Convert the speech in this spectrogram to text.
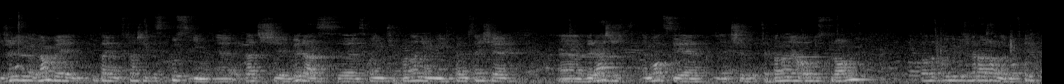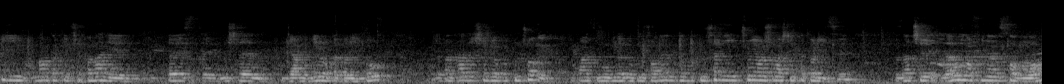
jeżeli mamy tutaj w czasie dyskusji e, dać wyraz e, swoim przekonaniom i w pewnym sensie e, wyrazić emocje czy przekonania obu stron, to one powinny być wyrażone, bo w tej chwili mam takie przekonanie, to jest myślę dział wielu katolików, że tak naprawdę jeśli chodzi o wykluczonych, tu Państwo mówili o wykluczonych, to wykluczeni czują się właśnie katolicy. To znaczy zarówno finansowo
